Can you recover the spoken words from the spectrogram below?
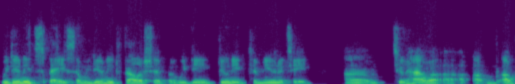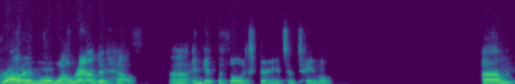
we do need space and we do need fellowship and we need, do need community um, to have a, a, a broader, more well-rounded health uh, and get the full experience of table. Um,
